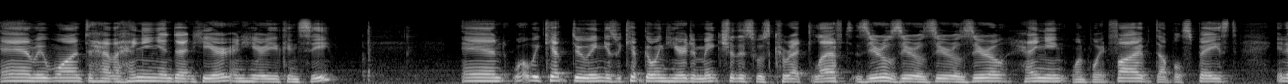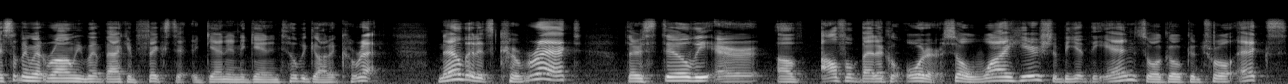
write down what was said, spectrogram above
And we want to have a hanging indent here, and here you can see. And what we kept doing is we kept going here to make sure this was correct. Left, 0, 0, 0, 0, hanging, 1.5, double spaced. And if something went wrong, we went back and fixed it again and again until we got it correct. Now that it's correct, there's still the error of alphabetical order. So Y here should be at the end. So I'll go Control X,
